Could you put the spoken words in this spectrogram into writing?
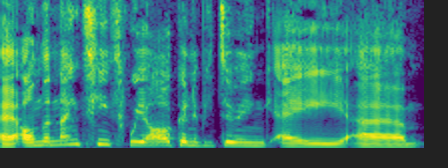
Uh, on the nineteenth, we are going to be doing a um,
